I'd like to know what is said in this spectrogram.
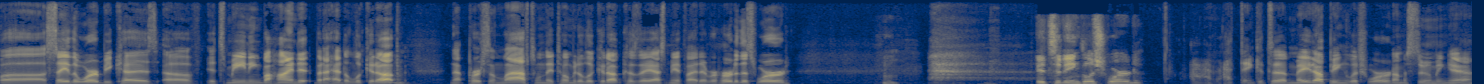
uh, say the word because of its meaning behind it, but I had to look it up. And that person laughed when they told me to look it up because they asked me if I'd ever heard of this word. It's an English word. I think it's a made up English word. I'm assuming, yeah,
